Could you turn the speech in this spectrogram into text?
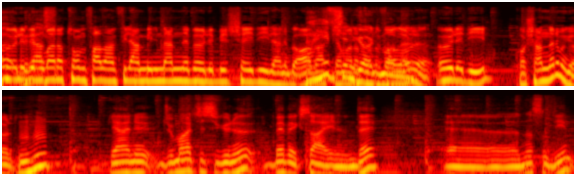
ama böyle biraz- bir maraton falan filan bilmem ne böyle bir şey değil. Hani bir Avrasya hepsini gördüm falan onları. oluyor. Öyle değil. Koşanları mı gördün? Yani cumartesi günü Bebek sahilinde e, nasıl diyeyim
